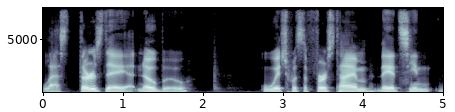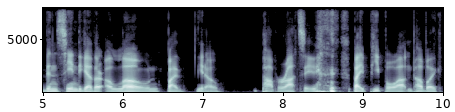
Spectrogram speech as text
last Thursday at Nobu, which was the first time they had seen been seen together alone by you know paparazzi by people out in public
